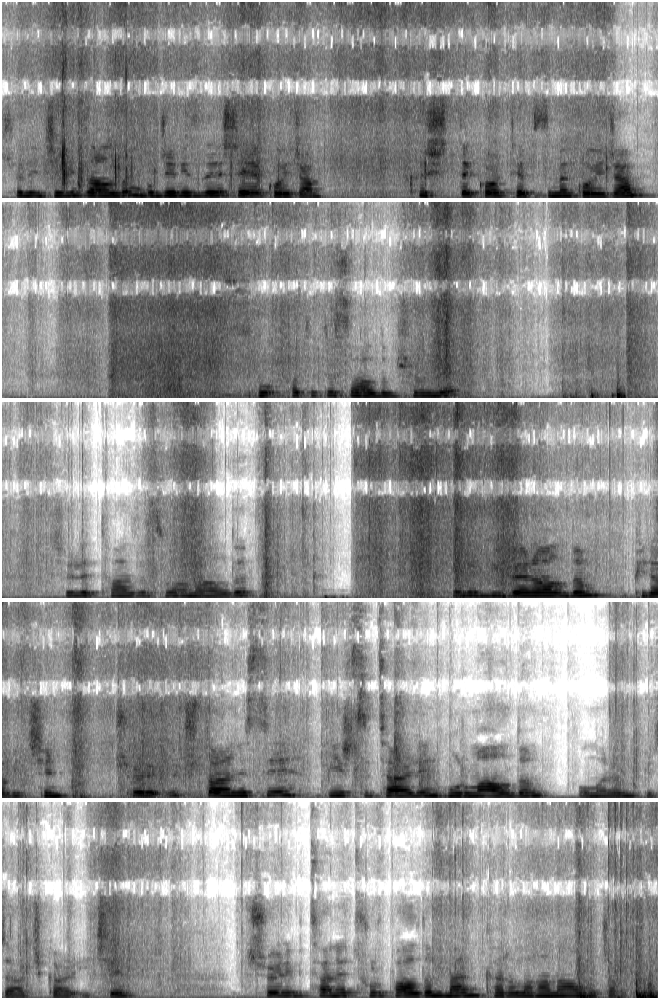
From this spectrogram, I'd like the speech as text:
Şöyle ceviz aldım. Bu cevizleri şeye koyacağım. Kış dekor tepsime koyacağım. Patates aldım şöyle. Şöyle taze soğan aldık. Şöyle biber aldım pilav için. Şöyle 3 tanesi 1 sterlin hurma aldım. Umarım güzel çıkar içi. Şöyle bir tane turp aldım. Ben kara lahana alacaktım.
